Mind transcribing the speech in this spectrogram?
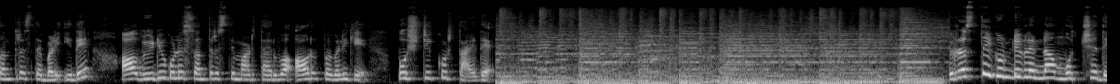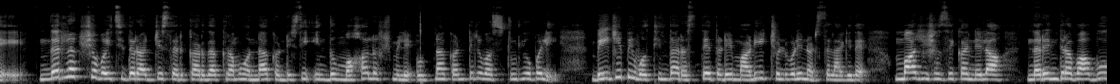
ಸಂತ್ರಸ್ತೆ ಬಳಿ ಇದೆ. ಆ ವಿಡಿಯೋಗಳು ಸಂತ್ರಸ್ತೆ ಮಾಡ್ತಾ ಇರುವ ಆರೋಪಗಳಿಗೆ ಪುಷ್ಟಿ ಕೊಡ್ತಾ ಇದೆ. ರಸ್ತೆ ಗುಂಡಿಗಳನ್ನ ಮುಚ್ಚದೆ ನಿರ್ಲಕ್ಷ್ಯ ವಹಿಸಿದ ರಾಜ್ಯ ಸರ್ಕಾರದ ಕ್ರಮವನ್ನ ಖಂಡಿಸಿ ಇಂದು ಮಹಾಲಕ್ಷ್ಮಿ ಲೇಔಟ್ನ ಕಂಠಿರುವ ಸ್ಟುಡಿಯೋ ಬಳಿ ಬಿಜೆಪಿ ವತಿಯಿಂದ ರಸ್ತೆ ತಡೆ ಮಾಡಿ ಚಳುವಳಿ ನಡೆಸಲಾಗಿದೆ. ಮಾಜಿ ಶಾಸಕ ನೆಲ ನರೇಂದ್ರ ಬಾಬು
